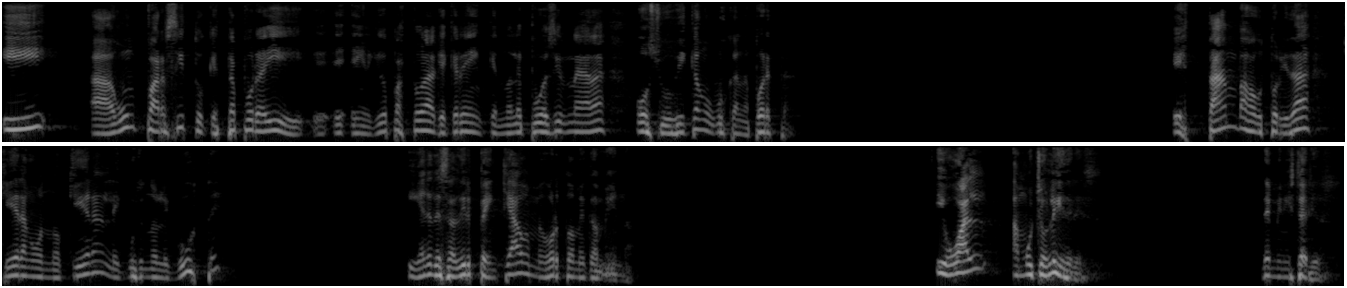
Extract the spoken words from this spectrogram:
Y a un parcito que está por ahí eh, eh, en el equipo pastoral que creen que no les puedo decir nada, o se ubican o buscan la puerta. Están bajo autoridad, quieran o no quieran, les guste o no les guste. Y antes de salir penqueados, mejor tome camino. Igual a muchos líderes de ministerios.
